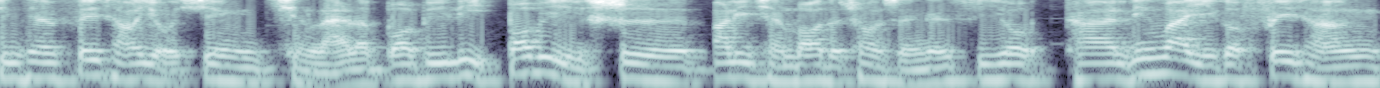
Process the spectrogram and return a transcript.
今天非常有幸请来了 Bobby Lee。Bobby 是巴黎钱包的创始人跟 CEO。他另外一个非常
